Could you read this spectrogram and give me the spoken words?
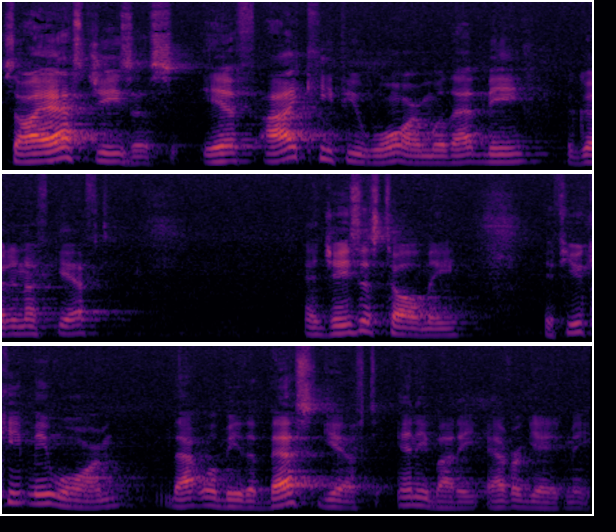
So I asked Jesus, if I keep you warm, will that be a good enough gift? And Jesus told me, if you keep me warm, that will be the best gift anybody ever gave me.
